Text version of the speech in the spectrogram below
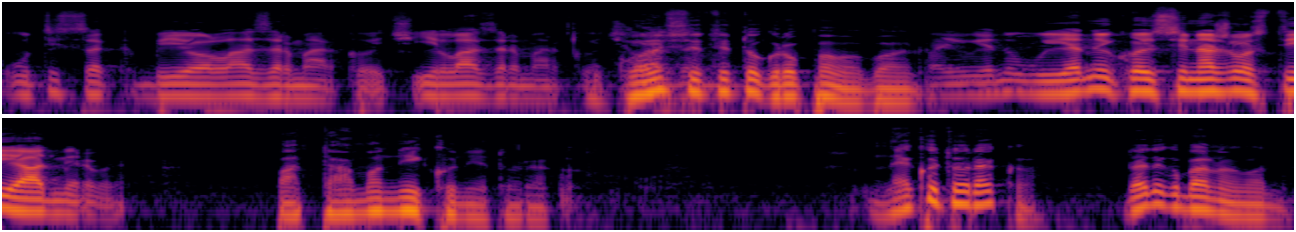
utisak bio Lazar Marković i Lazar Marković. Kojim Lazar si ti to grupama, Bojan? Pa u, jedno, u jednoj kojoj si nažalost ti admir, bre. Pa tamo niko nije to rekao. Neko je to rekao. Daj da ga banujemo odmah.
